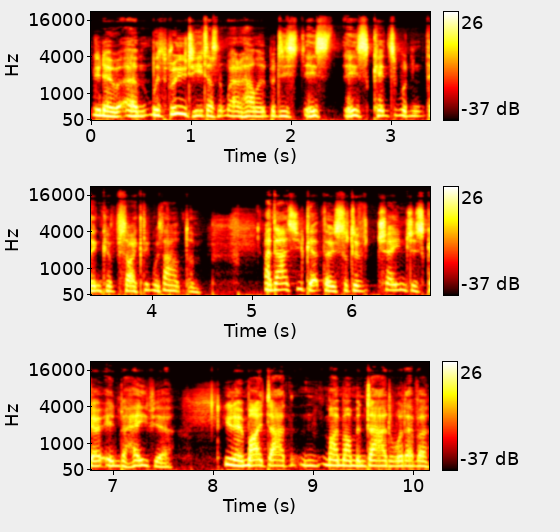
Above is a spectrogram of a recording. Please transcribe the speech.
You know, um, with Ruud, he doesn't wear a helmet, but his, his, his kids wouldn't think of cycling without them. And as you get those sort of changes go in behaviour, you know, my dad, my mum and dad, or whatever,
